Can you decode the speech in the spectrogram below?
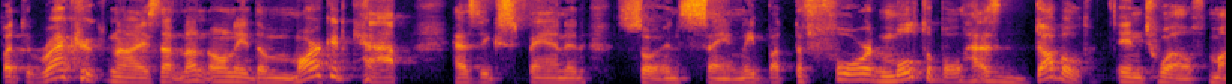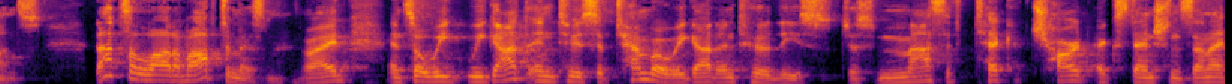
But recognize that not only the market cap has expanded so insanely, but the forward multiple has doubled in 12 months that's a lot of optimism, right? And so we we got into September, we got into these just massive tech chart extensions, and I,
